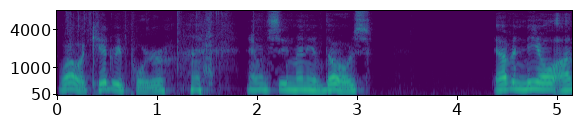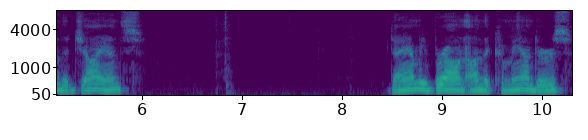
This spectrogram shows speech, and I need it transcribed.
Wow, a kid reporter. Haven't seen many of those. Evan Neal on the Giants. Dyami Brown on the Commanders.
